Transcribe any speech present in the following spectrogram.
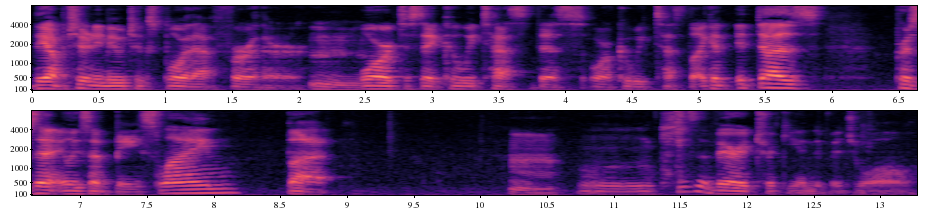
the opportunity maybe to explore that further Mm. or to say could we test this or could we test like it, it does present at least a baseline but Hmm. mm, she's a very tricky individual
